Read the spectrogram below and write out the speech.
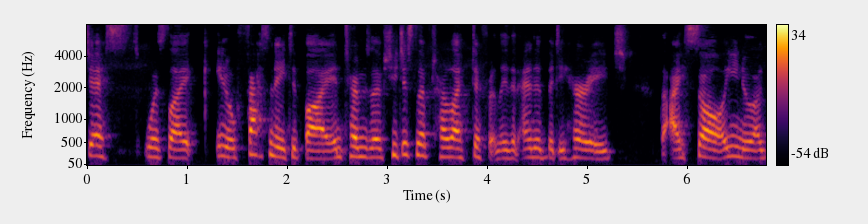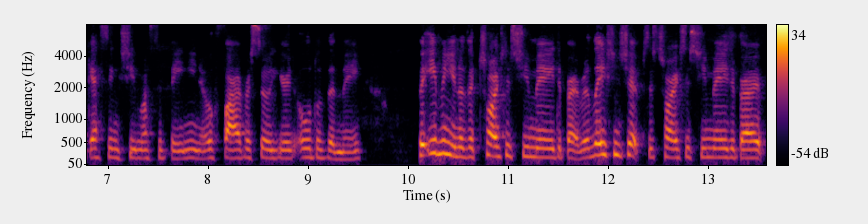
just was like, you know, fascinated by in terms of she just lived her life differently than anybody her age that I saw. You know, I'm guessing she must have been, you know, five or so years older than me. But even, you know, the choices she made about relationships, the choices she made about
